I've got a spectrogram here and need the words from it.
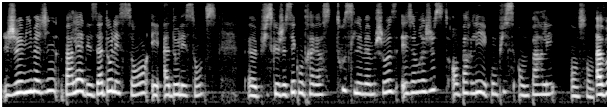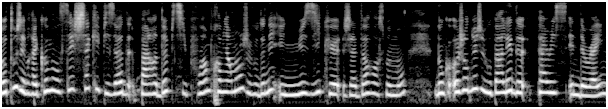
je m'imagine parler à des adolescents et adolescentes euh, puisque je sais qu'on traverse tous les mêmes choses et j'aimerais juste en parler et qu'on puisse en parler ensemble. Avant tout, j'aimerais commencer chaque épisode par deux petits points. Premièrement, je vais vous donner une musique que j'adore en ce moment. Donc aujourd'hui, je vais vous parler de Paris in the Rain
